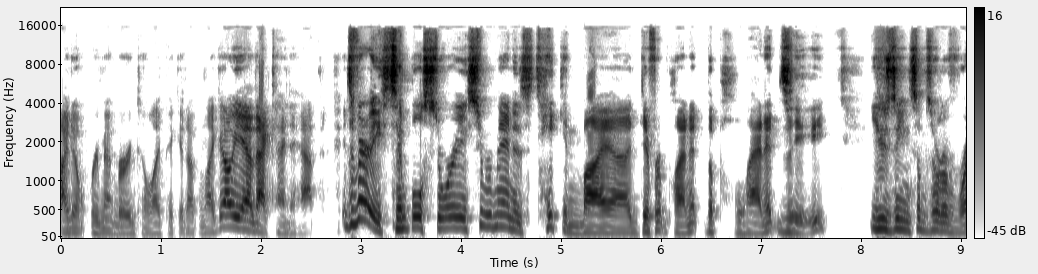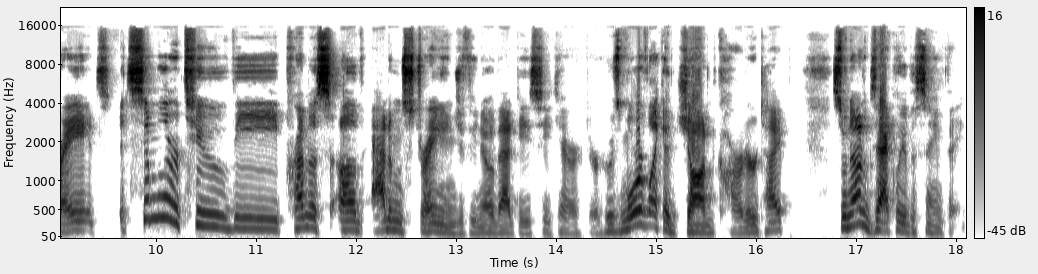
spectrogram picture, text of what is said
I don't remember until I pick it up. I'm like, oh yeah, that kind of happened. It's a very simple story. Superman is taken by a different planet, the planet Z, using some sort of ray. It's it's similar to the premise of Adam Strange, if you know that DC character, who's more of like a John Carter type. So not exactly the same thing.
